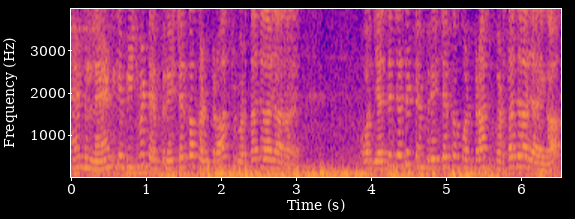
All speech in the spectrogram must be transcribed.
एंड लैंड के बीच में टेम्परेचर का कंट्रास्ट बढ़ता चला जा रहा है। और जैसे जैसे टेम्परेचर का कंट्रास्ट बढ़ता चला जाएगा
